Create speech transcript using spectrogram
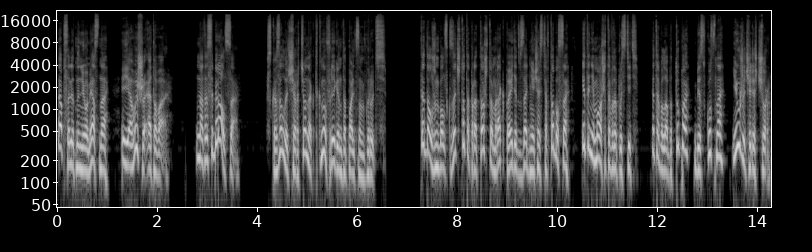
абсолютно неуместно, и я выше этого». «Но ты собирался», — сказала чертенок, ткнув регента пальцем в грудь. Ты должен был сказать что-то про то, что мрак поедет в заднюю часть автобуса, и ты не можешь этого допустить. Это было бы тупо, безвкусно и уже чересчур.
